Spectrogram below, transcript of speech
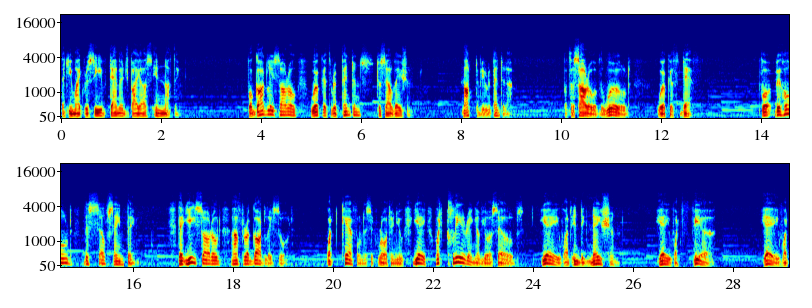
that ye might receive damage by us in nothing. For godly sorrow worketh repentance to salvation, not to be repented of. But the sorrow of the world worketh death. For behold this selfsame thing, that ye sorrowed after a godly sort. What carefulness it wrought in you, yea, what clearing of yourselves, yea, what indignation, yea, what fear, yea, what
